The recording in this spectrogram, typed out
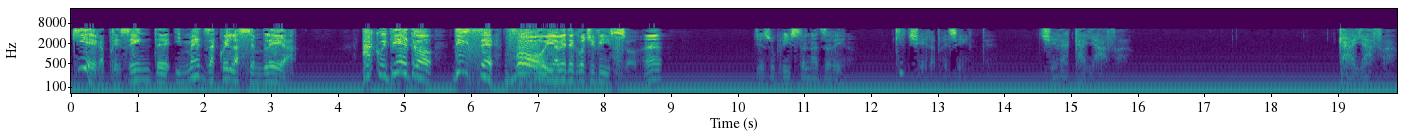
chi era presente in mezzo a quell'assemblea a cui Pietro disse voi avete crocifisso? Eh? Gesù Cristo il Nazareno chi c'era presente? C'era Caiafa. Caiafa.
